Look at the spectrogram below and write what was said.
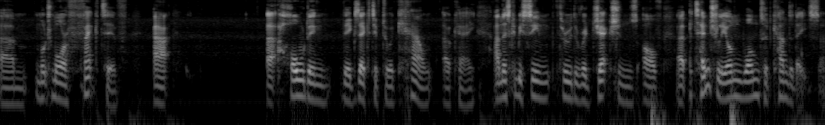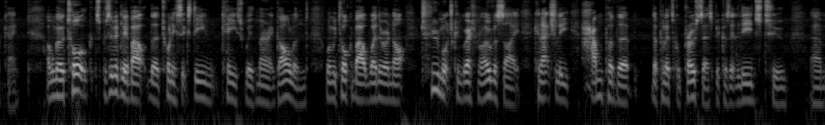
um, much more effective at uh, holding the executive to account, okay, and this can be seen through the rejections of uh, potentially unwanted candidates, okay. And we're going to talk specifically about the 2016 case with Merrick Garland when we talk about whether or not too much congressional oversight can actually hamper the the political process because it leads to um,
